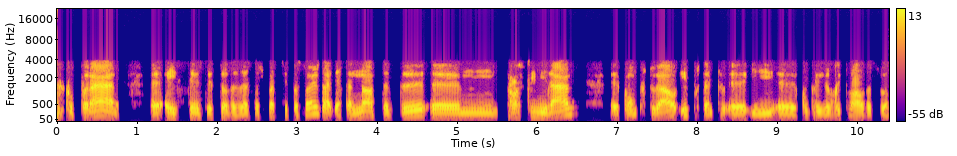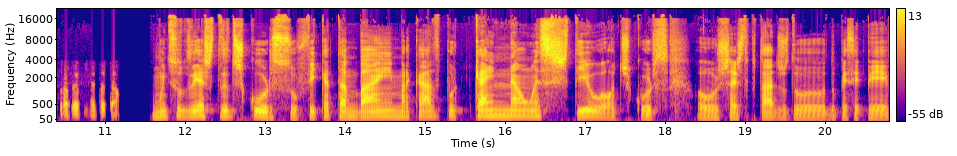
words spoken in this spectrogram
recuperar a essência de todas essas participações, dar essa nota de um, proximidade eh, com Portugal e, portanto, eh, e eh, cumprir o ritual da sua própria apresentação. Muito deste discurso fica também marcado por quem não assistiu ao discurso. Os seis deputados do, do PCP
